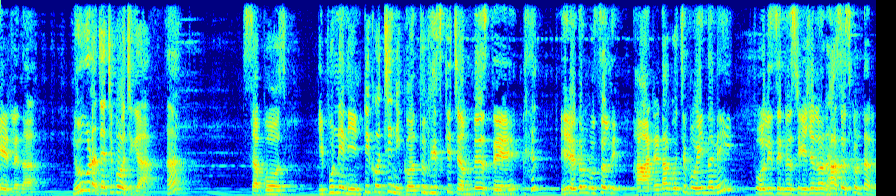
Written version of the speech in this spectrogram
తాకేయట్లేదా నువ్వు కూడా చచ్చిపోవచ్చుగా సపోజ్ ఇప్పుడు నేను ఇంటికి వచ్చి నీ గొంతు పిసికి చంపేస్తే ఏదో ముసలిది హార్ట్ అటాక్ వచ్చి పోయిందని పోలీస్ ఇన్వెస్టిగేషన్లో రాసేసుకుంటారు.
